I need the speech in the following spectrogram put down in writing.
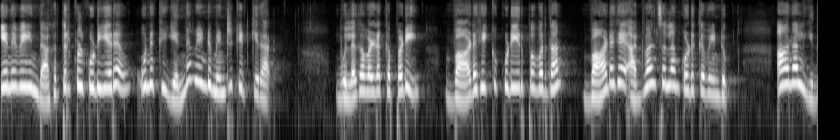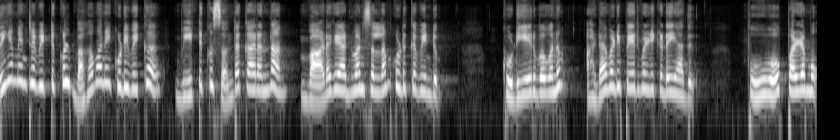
எனவே இந்த அகத்திற்குள் குடியேற உனக்கு என்ன வேண்டும் என்று கேட்கிறார். உலக வழக்கப்படி வாடகைக்கு குடியிருப்பவர்தான் வாடகை அட்வான்ஸ் எல்லாம் கொடுக்க வேண்டும். ஆனால் இதயம் என்ற வீட்டுக்குள் பகவானை குடிவைக்க வீட்டுக்கு சொந்தக்காரன்தான் வாடகை அட்வான்ஸ் எல்லாம் கொடுக்க வேண்டும். குடியேறுபவனும் அடாவடி பேர் வழி கிடையாது. பூவோ பழமோ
